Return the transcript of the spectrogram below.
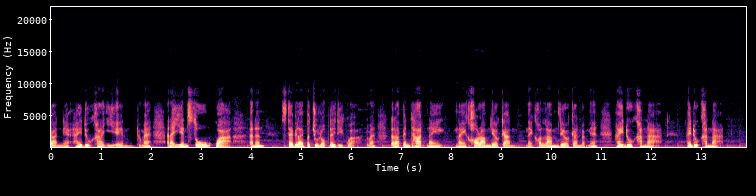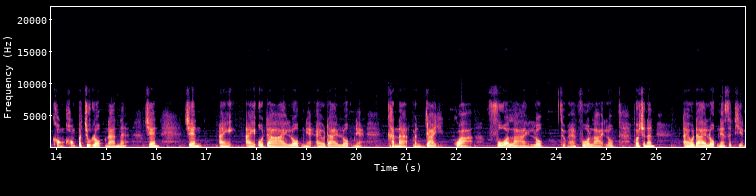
กันเนี่ย ให้ดูค่า en ถูกไหมอันไหน en สูงกว่า อันนั้น stabilize ประจุลบได้ดีกว่า ถูกไหมแต่ถ้าเป็นธาตุใน ในคอลัมน์เดียวกัน ในคอลัมน์เดียวกันแบบนี้ให้ดูขนาด ให้ดูขนาดของของประจุลบนั้นน่ะเช่น เช่นไอไอโอไดลบเนี่ยไอโอไดลบเนี่ยขนาดมันใหญ่กว่าฟูออไรลบถูกไหมฟูออไรลบ เพราะฉะนั้นไอโอไดลบเนี่ยเสถียร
